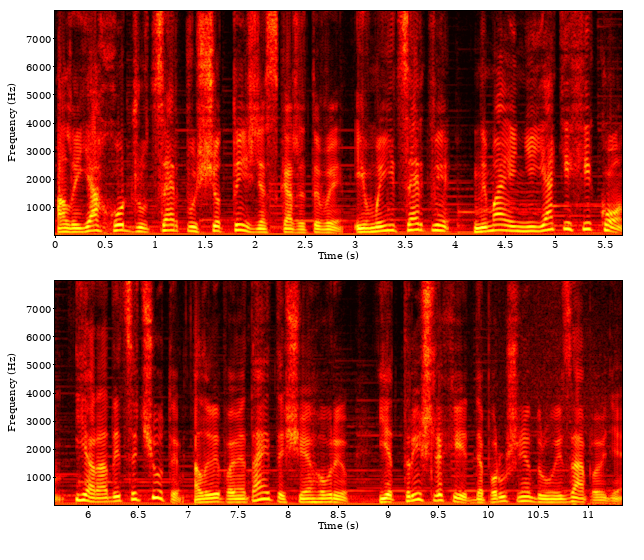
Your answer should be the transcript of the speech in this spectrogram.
Але я ходжу в церкву щотижня, скажете ви, і в моїй церкві немає ніяких ікон. Я радий це чути. Але ви пам'ятаєте, що я говорив? Є три шляхи для порушення другої заповіді.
